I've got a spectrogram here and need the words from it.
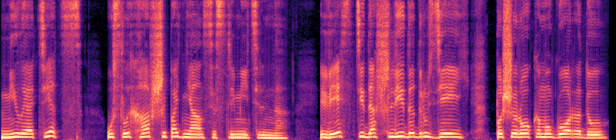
Милый отец, услыхавший, поднялся стремительно — Вести дошли до друзей по широкому городу.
